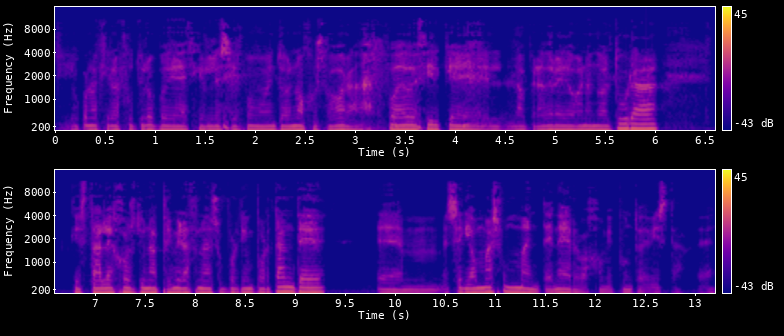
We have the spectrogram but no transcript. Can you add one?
Si yo conociera el futuro, podría decirle si es buen momento o no justo ahora. Puedo decir que la operadora ha ido ganando altura, que está lejos de una primera zona de soporte importante. Em, sería aún más un mantener bajo mi punto de vista. ¿eh?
